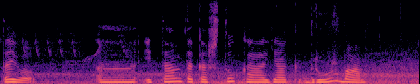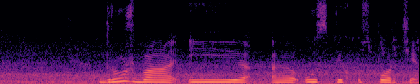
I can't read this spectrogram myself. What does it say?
Та й во. І там така штука, як дружба. Дружба і е, успіх у спорті.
